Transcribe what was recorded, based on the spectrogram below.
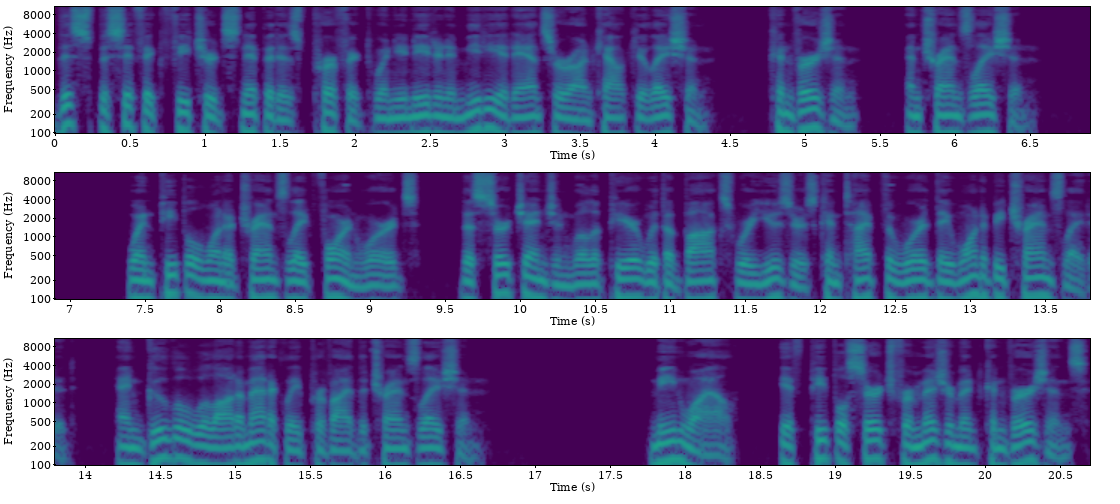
This specific featured snippet is perfect when you need an immediate answer on calculation, conversion, and translation. When people want to translate foreign words, the search engine will appear with a box where users can type the word they want to be translated, and Google will automatically provide the translation. Meanwhile, if people search for measurement conversions,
